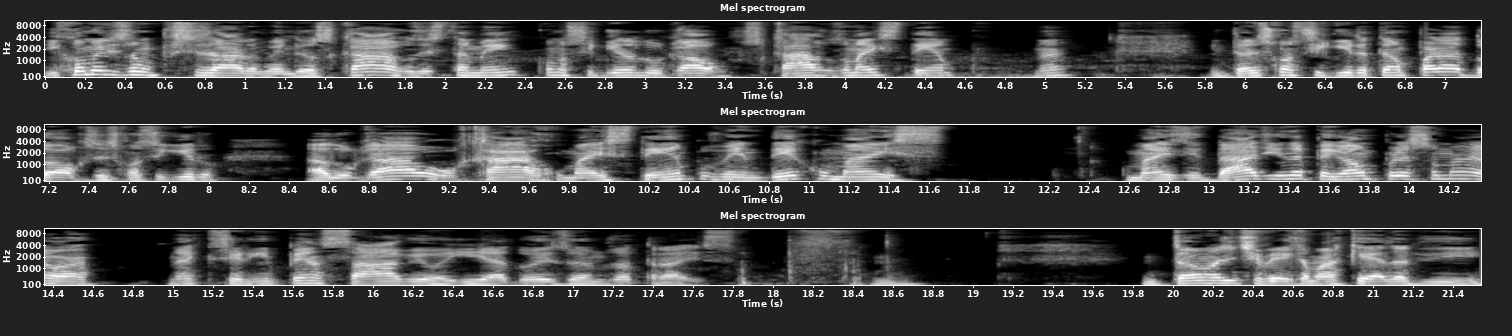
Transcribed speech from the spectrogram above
E como eles não precisaram vender os carros, eles também conseguiram alugar os carros mais tempo, né? Então eles conseguiram até um paradoxo, eles conseguiram alugar o carro mais tempo, vender com mais com mais idade e ainda pegar um preço maior, né? Que seria impensável aí há dois anos atrás. Né? Então a gente vê que é uma queda de,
